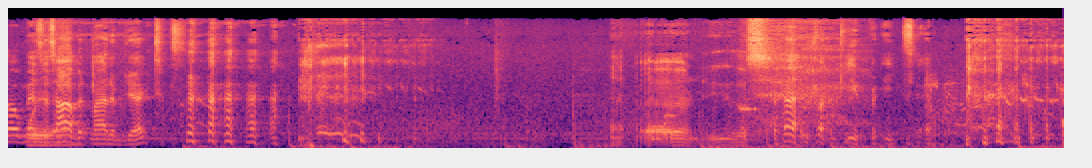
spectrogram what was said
Though Mrs. Weirdo. Hobbit might object. Oh Jesus. Fuck you, Pete.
